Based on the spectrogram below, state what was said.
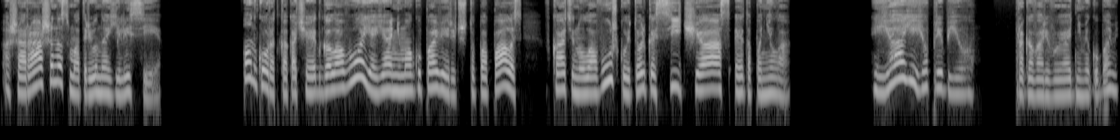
ошарашенно смотрю на Елисея. Он коротко качает головой, а я не могу поверить, что попалась Катину ловушку и только сейчас это поняла. «Я ее прибью», — проговариваю одними губами.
